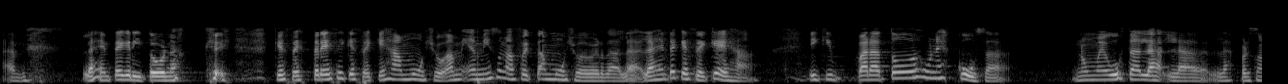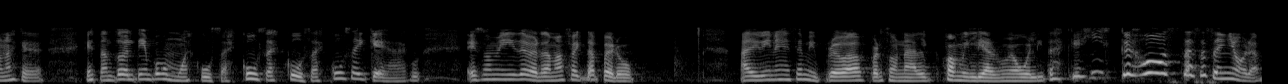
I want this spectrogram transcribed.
la gente gritona, que, que se estresa y que se queja mucho. A mí, a mí eso me afecta mucho, de verdad, la, gente que se queja y que para todo es una excusa. No me gustan las personas que, que están todo el tiempo como excusa, excusa, excusa, excusa y queja. Eso a mí de verdad me afecta, pero adivinen, esa es mi prueba personal familiar. Mi abuelita es que, qué josa esa señora.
